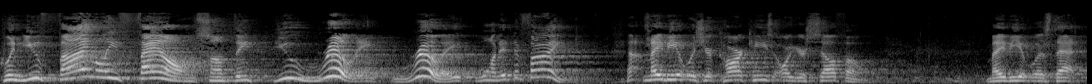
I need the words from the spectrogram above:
when you finally found something you really, really wanted to find? Now, maybe it was your car keys or your cell phone. Maybe it was that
